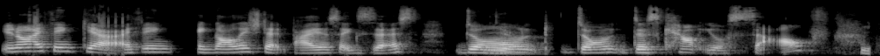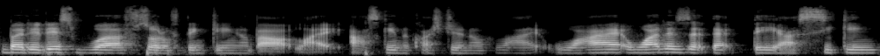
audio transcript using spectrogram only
you know, I think yeah, I think acknowledge that bias exists don't yeah. don't discount yourself but it is worth sort of thinking about like asking the question of like why what is it that they are seeking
